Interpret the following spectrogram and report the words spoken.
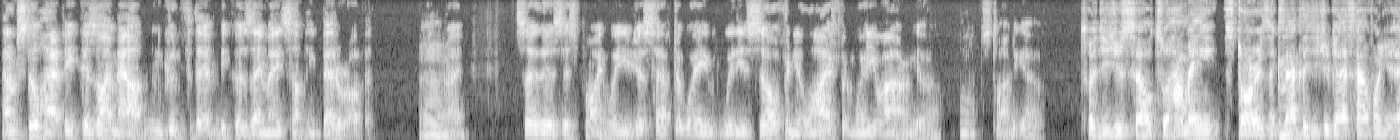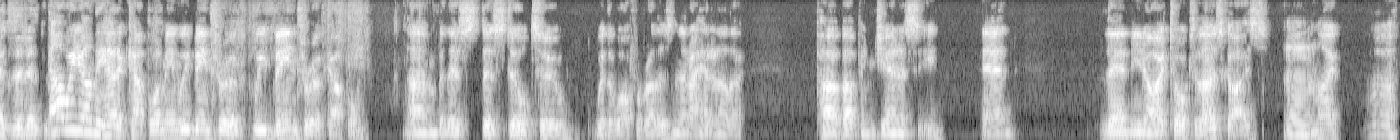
and I'm still happy because I'm out, and good for them because they made something better of it. Mm. Right. So there's this point where you just have to weigh with yourself and your life and where you are, and go, well, it's time to go. So did you sell to how many stores exactly did you guys have when you exited? No, we only had a couple. I mean, we've been through a, we've been through a couple, um, but there's there's still two with the Waffle Brothers, and then I had another pub up in Genesee, and then you know I talked to those guys. I'm Mm. like, well,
